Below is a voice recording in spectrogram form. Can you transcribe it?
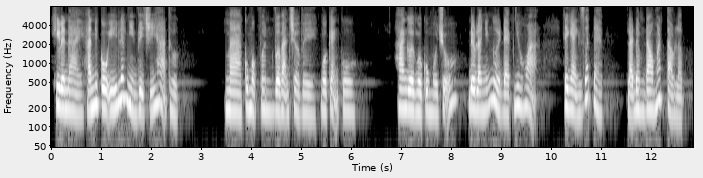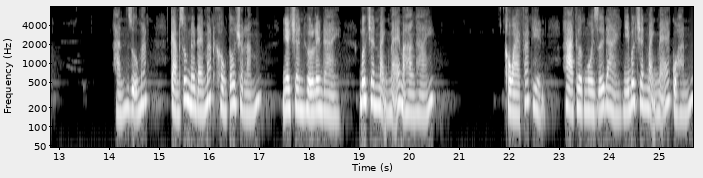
Khi lên đài, hắn cố ý lướt nhìn vị trí hạ thược. Mà cung Mộc Vân vừa vặn trở về, ngồi cạnh cô. Hai người ngồi cùng một chỗ, đều là những người đẹp như họa. Hình ảnh rất đẹp, lại đâm đau mắt Tạo Lập. Hắn rũ mắt, cảm xúc nơi đáy mắt không tốt cho lắm. Nhắc chân hướng lên đài, bước chân mạnh mẽ mà hăng hái. Không ai phát hiện, Hạ Thược ngồi dưới đài nhìn bước chân mạnh mẽ của hắn.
